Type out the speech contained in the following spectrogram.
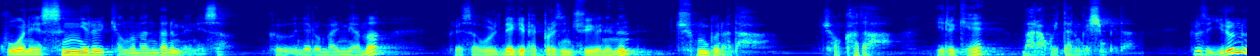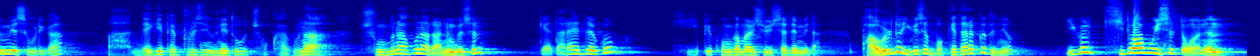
구원의 승리를 경험한다는 면에서 그 은혜로 말미암아 그래서 우리 내게 베풀어진 주의 은혜는 충분하다, 족하다 이렇게 말하고 있다는 것입니다. 그래서 이런 의미에서 우리가 아, 내게 베풀어진 은혜도 족하구나, 충분하구나라는 것을 깨달아야 되고 깊이 공감할 수 있어야 됩니다. 바울도 이것을 못 깨달았거든요. 이걸 기도하고 있을 동안은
